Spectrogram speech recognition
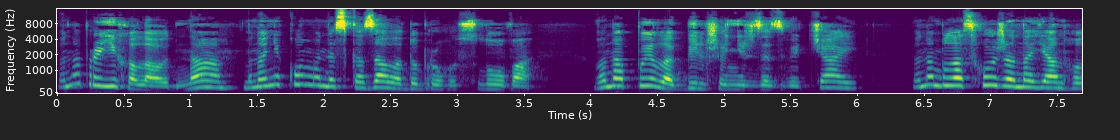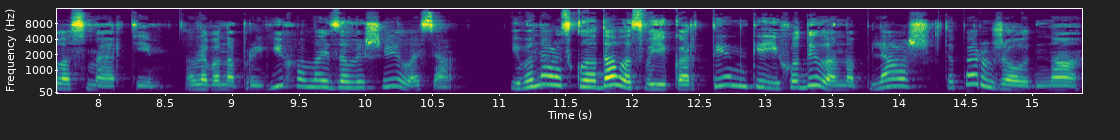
Вона приїхала одна, вона нікому не сказала доброго слова, вона пила більше, ніж зазвичай. Вона була схожа на Янгола смерті, але вона приїхала і залишилася. І вона розкладала свої картинки і ходила на пляж, тепер уже одна,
